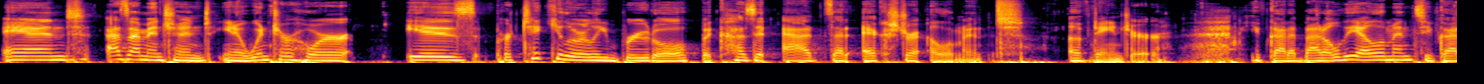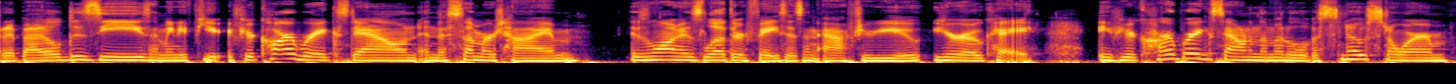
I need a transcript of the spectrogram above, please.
And as I mentioned, you know, winter horror is particularly brutal because it adds that extra element of danger. You've got to battle the elements, you've got to battle disease. I mean, if you if your car breaks down in the summertime, as long as Leatherface isn't after you, you're okay. If your car breaks down in the middle of a snowstorm,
